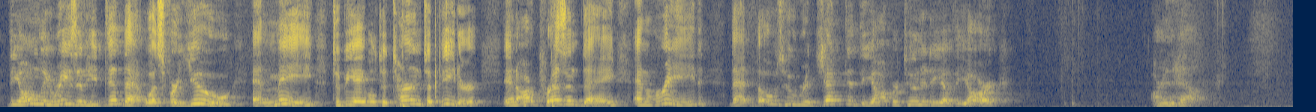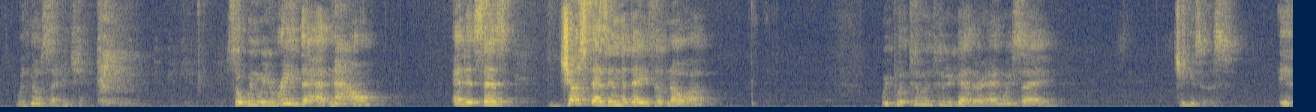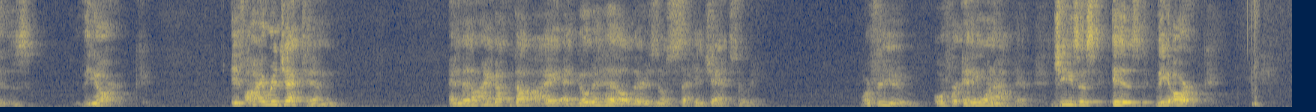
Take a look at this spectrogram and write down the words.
The only reason he did that was for you and me to be able to turn to Peter in our present day and read that those who rejected the opportunity of the ark are in hell with no second chance. So when we read that now, and it says, just as in the days of Noah, we put two and two together and we say, Jesus is the ark. If I reject him and then I die and go to hell, there is no second chance for me, or for you, or for anyone out there. Jesus is the ark.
